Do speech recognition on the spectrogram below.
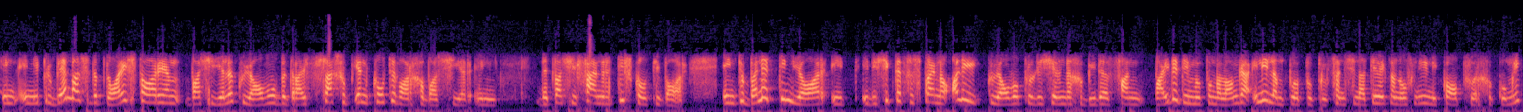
En en die probleem was dat op daardie stadium was die hele kujawelbedryf slegs op een kultivar gebaseer en dit was die Fanretief kultivar. En toe binne 10 jaar het het die siekte versprei na al die kualwel produserende gebiede van beide die Mpumalanga en die Limpopo provinsie natuurlik nog nie in die Kaap voorgekom nie.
